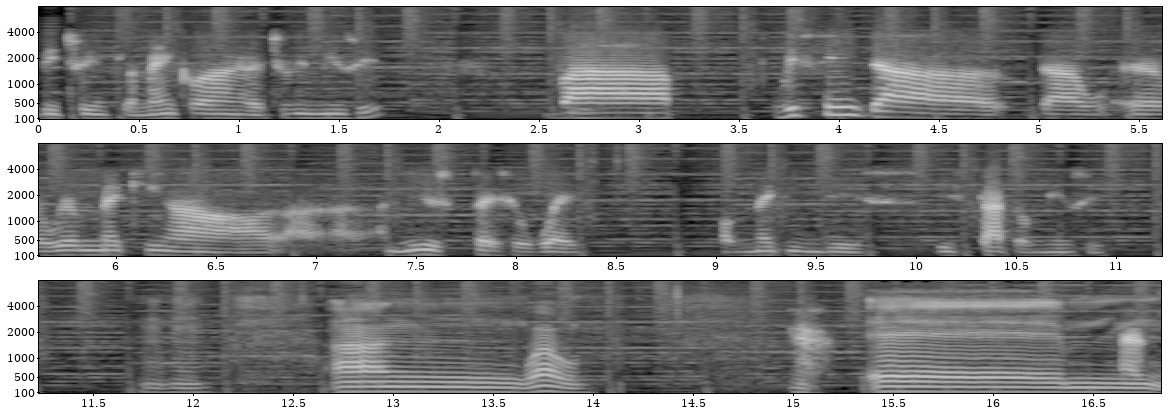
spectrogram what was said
between flamenco and electronic music, but we think that that we're making a, a, a new special way of making this this type of music. Mhm. And wow. Um,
